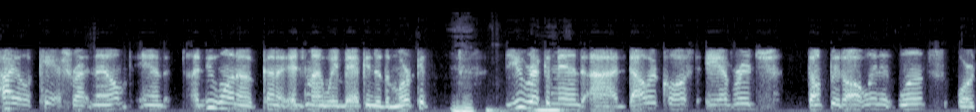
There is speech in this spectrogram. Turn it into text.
pile of cash right now, and I do want to kind of edge my way back into the market. Mm-hmm. Do you recommend a dollar cost average, dump it all in at once, or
